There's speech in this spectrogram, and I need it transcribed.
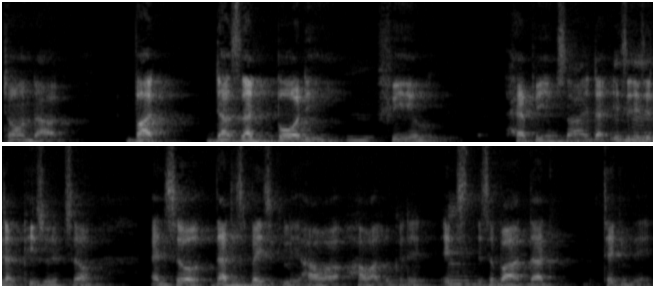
toned out. But does that body mm. feel happy inside? That is, mm-hmm. is it mm-hmm. at peace with itself? And so that is basically how I, how I look at it. It's mm. it's about that taking the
